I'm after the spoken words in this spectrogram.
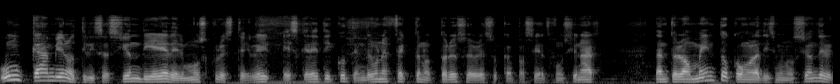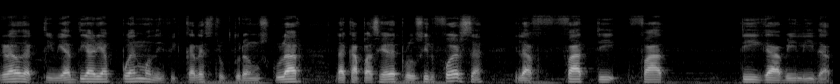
Un cambio en la utilización diaria del músculo esquelético tendrá un efecto notorio sobre su capacidad funcional. Tanto el aumento como la disminución del grado de actividad diaria pueden modificar la estructura muscular, la capacidad de producir fuerza y la fatigabilidad.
